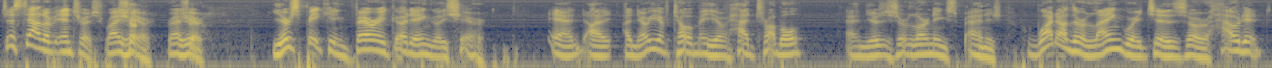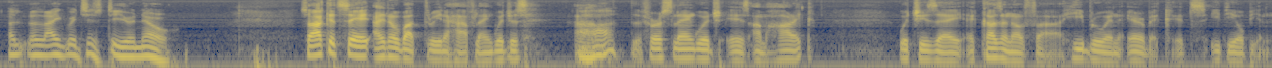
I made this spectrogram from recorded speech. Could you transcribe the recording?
Just out of interest, right Sure, here, right sure. here. You're speaking very good English here. And I, I know you've told me you've had trouble and you're, you're learning Spanish. What other languages or how did uh, languages do you know? So I could say I know about three and a half languages. Um, Uh-huh. The first language is Amharic, which is a, a cousin of uh, Hebrew and Arabic. It's Ethiopian.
